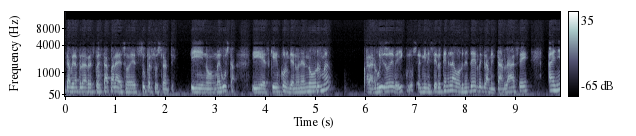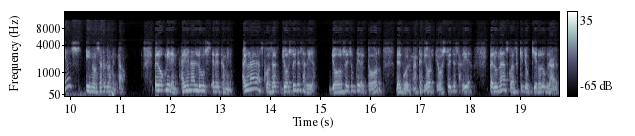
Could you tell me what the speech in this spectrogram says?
Camila, pero la respuesta para eso es súper frustrante y no me gusta. Y es que en Colombia no hay una norma para ruido de vehículos. El ministerio tiene la orden de reglamentarla hace años y no se ha reglamentado. Pero miren, hay una luz en el camino. Hay una de las cosas, yo estoy de salida. Yo soy subdirector del gobierno anterior, yo estoy de salida. Pero una de las cosas que yo quiero lograr,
